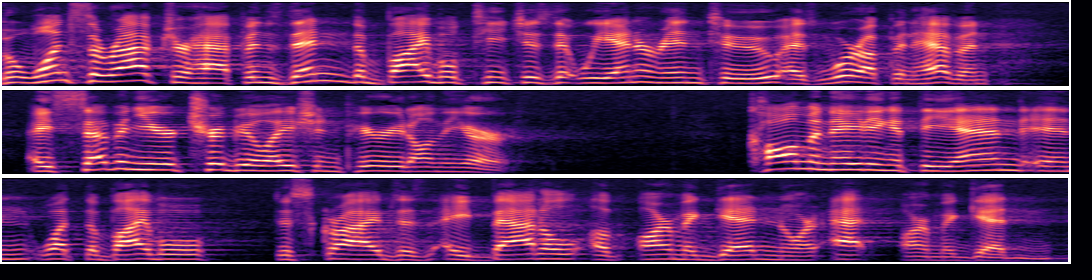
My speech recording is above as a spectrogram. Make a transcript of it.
But once the rapture happens, then the Bible teaches that we enter into, as we're up in heaven, a seven year tribulation period on the earth, culminating at the end in what the Bible describes as a battle of Armageddon or at Armageddon.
